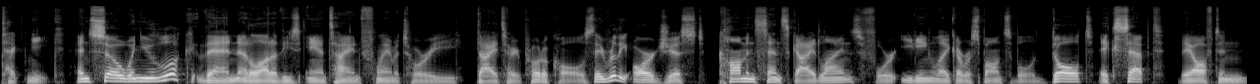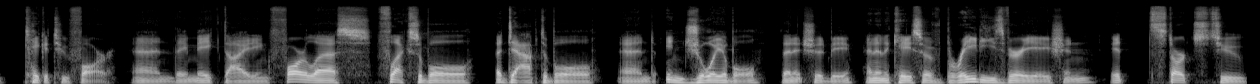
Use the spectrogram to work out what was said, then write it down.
technique. And so when you look then at a lot of these anti inflammatory dietary protocols, they really are just common sense guidelines for eating like a responsible adult, except they often take it too far and they make dieting far less flexible, adaptable, and enjoyable than it should be. And in the case of Brady's variation, it starts to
